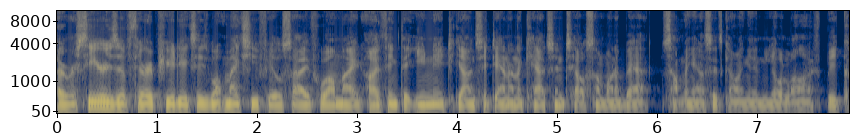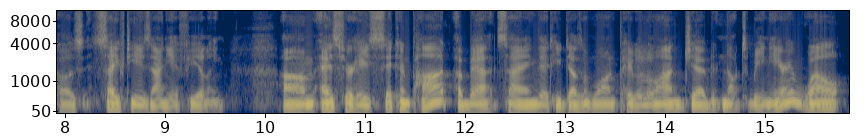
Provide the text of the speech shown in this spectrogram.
or a series of therapeutics is what makes you feel safe, well, mate, I think that you need to go and sit down on a couch and tell someone about something else that's going in your life because safety is only a feeling. Um, as for his second part about saying that he doesn't want people who aren't jabbed not to be near him, well,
